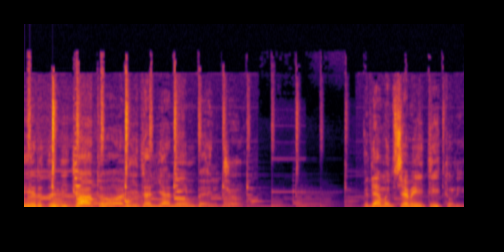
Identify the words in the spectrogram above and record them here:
Mir dedicato agli italiani in Belgio. Vediamo insieme i titoli.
